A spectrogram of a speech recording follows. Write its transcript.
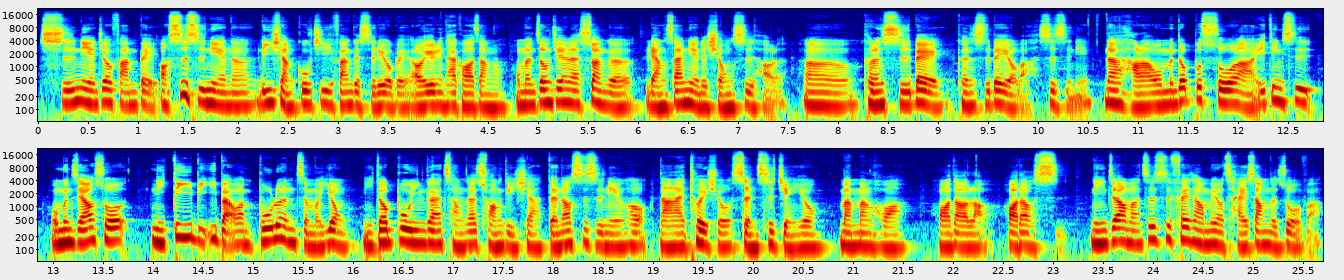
十年就翻倍哦。四十年呢，理想估计翻个十六倍哦，有点太夸张了。我们中间来算个两三年的熊市好了，嗯、呃，可能十倍，可能十倍有吧，四十年。那好了，我们都不说啦，一定是我们只要说你第一笔一百万，不论怎么用，你都不应该藏在床底下，等到四十年后拿来退休，省吃俭用，慢慢花，花到老，花到死。你知道吗？这是非常没有财商的做法。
